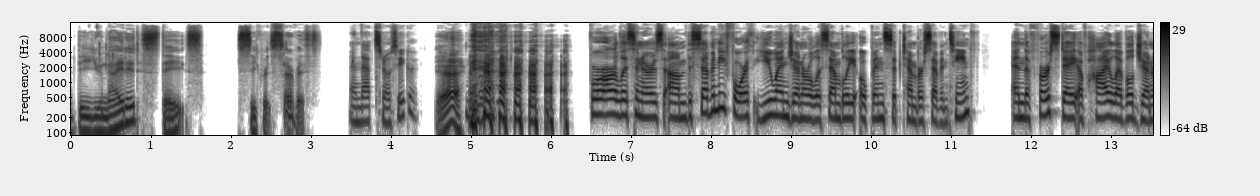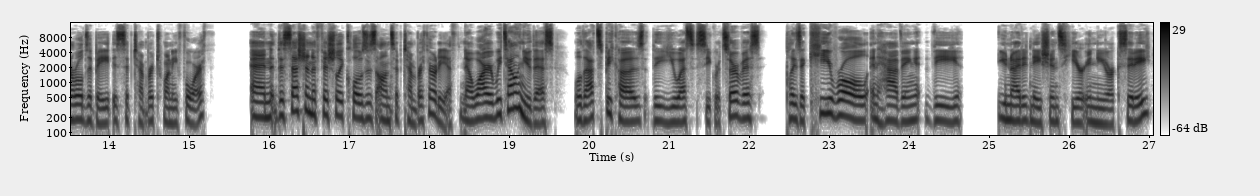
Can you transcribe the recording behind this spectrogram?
the United States Secret Service. And that's no secret. Yeah. For our listeners, um, the 74th UN General Assembly opens September 17th, and the first day of high level general debate is September 24th. And the session officially closes on September 30th. Now, why are we telling you this? Well, that's because the U.S. Secret Service plays a key role in having the United Nations here in New York City,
